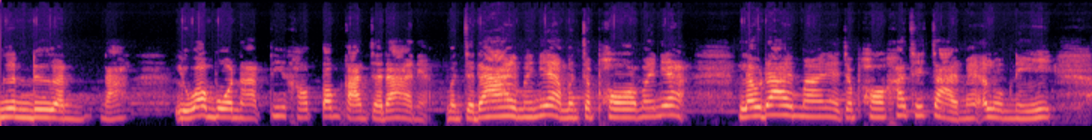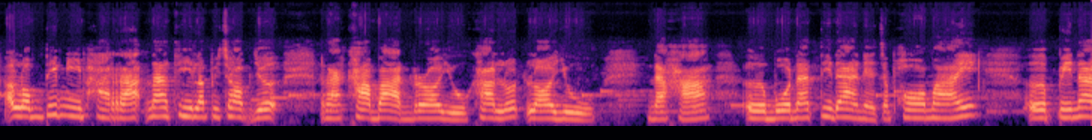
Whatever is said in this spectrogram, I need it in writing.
เงินเดือนนะ หรือว่าโบนัสที่เขาต้องการจะได้เนี่ย มันจะได้ไหมเนี่ย มันจะพอไหมเนี่ย แล้วได้มาเนี่ยจะพอค่าใช้จ่ายไหมอารมณ์นี้ อารมณ์ที่มีภาระหน้าที่รับผิดชอบเยอะ ราคาบ้านรออยู่ค่ารถรออยู่นะคะ เออโบนัสที่ได้เนี่ยจะพอไหมเออปีหน้า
